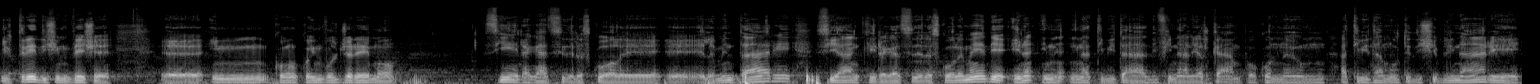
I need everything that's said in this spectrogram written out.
Il 13 invece eh, in, coinvolgeremo sia i ragazzi delle scuole eh, elementari sia anche i ragazzi delle scuole medie in, in, in attività di finali al campo, con um, attività multidisciplinari,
